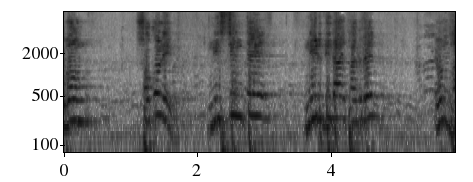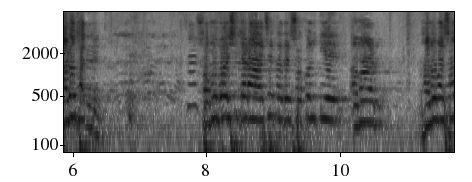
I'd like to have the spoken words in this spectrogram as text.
এবং সকলে নিশ্চিন্তে নির্দ্বিধায় থাকবেন এবং ভালো থাকবেন। সমবয়সী যারা আছে তাদের সকলকে আমার ভালোবাসা।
